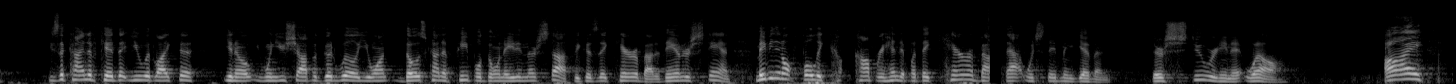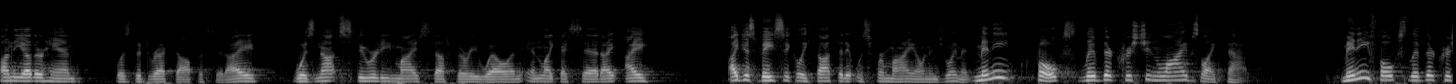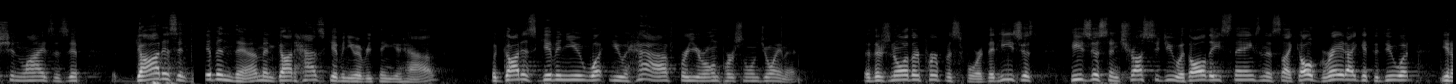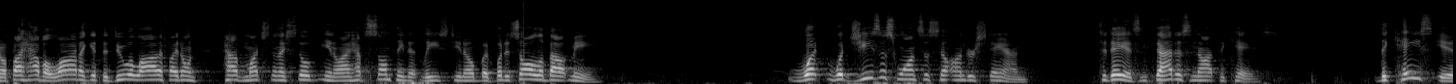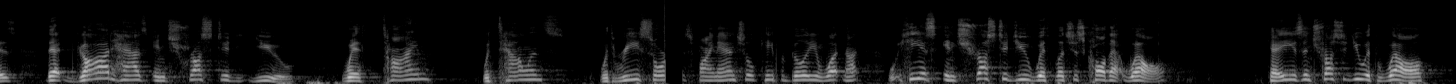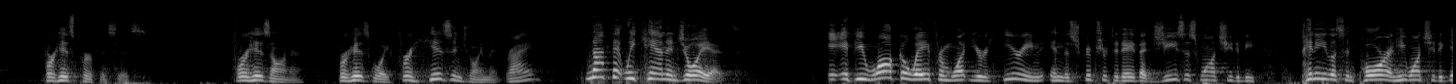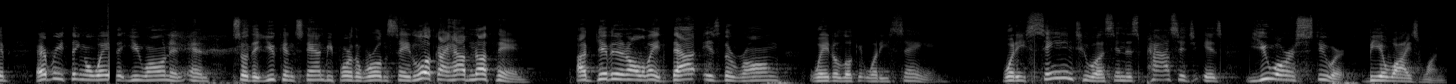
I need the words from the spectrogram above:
He's the kind of kid that you would like to, you know, when you shop at Goodwill, you want those kind of people donating their stuff because they care about it. They understand. Maybe they don't fully co- comprehend it, but they care about that which they've been given. They're stewarding it well. I, on the other hand, was the direct opposite. I was not stewarding my stuff very well. And, and like I said, I, I I just basically thought that it was for my own enjoyment. Many folks live their Christian lives like that. Many folks live their Christian lives as if God hasn't given them, and God has given you everything you have, but God has given you what you have for your own personal enjoyment. That there's no other purpose for it. That He's just He's just entrusted you with all these things, and it's like, oh, great, I get to do what, you know, if I have a lot, I get to do a lot. If I don't have much, then I still, you know, I have something at least, you know, but, but it's all about me. What, what Jesus wants us to understand today is that is not the case. The case is that God has entrusted you with time, with talents, with resources, financial capability, and whatnot. He has entrusted you with, let's just call that wealth. Okay? He has entrusted you with wealth for His purposes, for His honor, for His glory, for His enjoyment, right? Not that we can't enjoy it. If you walk away from what you're hearing in the scripture today, that Jesus wants you to be penniless and poor, and he wants you to give everything away that you own, and, and so that you can stand before the world and say, Look, I have nothing. I've given it all away. That is the wrong way to look at what he's saying. What he's saying to us in this passage is, You are a steward, be a wise one.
